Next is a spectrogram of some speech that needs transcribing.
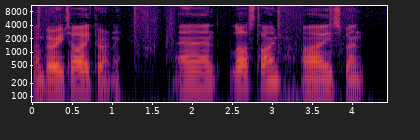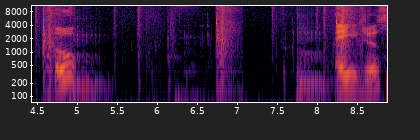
I'm very tired currently. And last time I spent oh ages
